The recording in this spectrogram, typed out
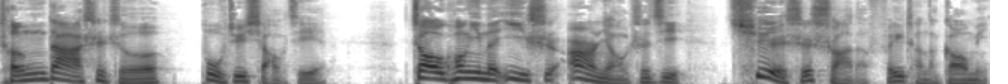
成大事者不拘小节，赵匡胤的一石二鸟之计确实耍得非常的高明。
